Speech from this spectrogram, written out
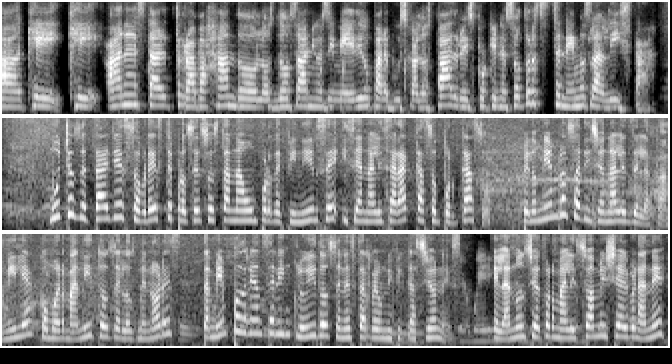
Uh, que, que han a estar trabajando los dos años y medio para buscar a los padres, porque nosotros tenemos la lista. Muchos detalles sobre este proceso están aún por definirse y se analizará caso por caso, pero miembros adicionales de la familia, como hermanitos de los menores, también podrían ser incluidos en estas reunificaciones. El anuncio formalizó a Michelle Brané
